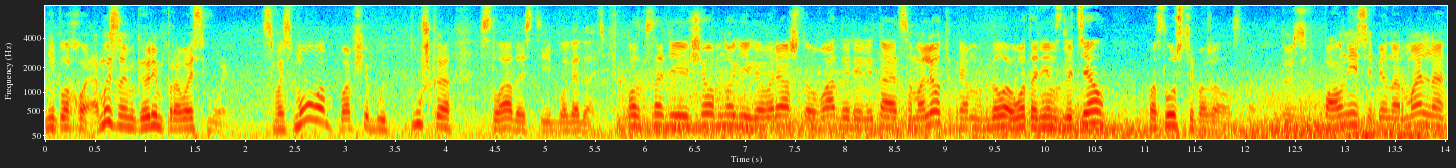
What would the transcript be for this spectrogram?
неплохой. А мы с вами говорим про восьмой. С восьмого вообще будет пушка, сладость и благодать. Вот, кстати, еще многие говорят, что в Адлере летает самолет, и прямо над головой. Вот один взлетел, послушайте, пожалуйста. То есть вполне себе нормально,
